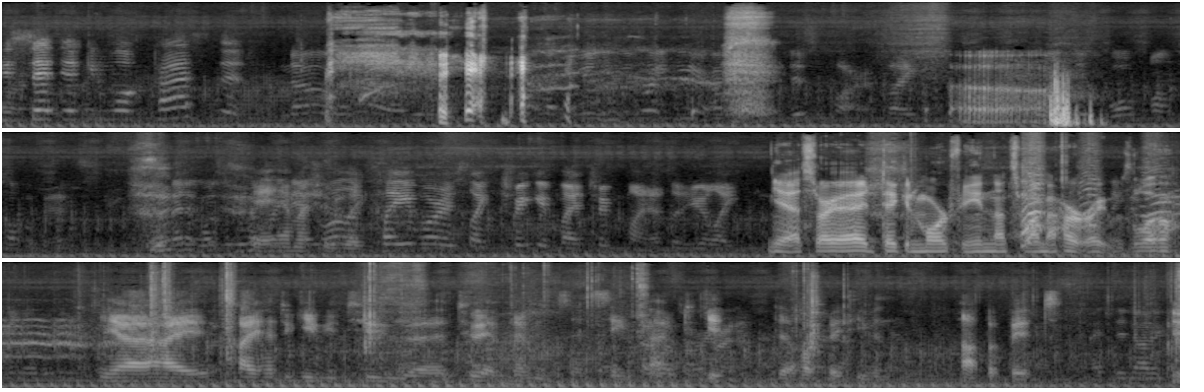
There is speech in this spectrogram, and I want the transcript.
You Polaris. said you can walk past it. No, no, I mean, I mean, he's right here. I mean, this far. Like, Uh, just walk on top of it. And then it was in the Yeah, Emma right should Well, like. the claymore is like triggered by trick mine. I thought you were like. yeah, sorry, I had taken morphine. That's why my heart rate was low. Yeah, I I had to give you two uh, two epidemics at the same time to get the heart rate even up a bit. Yeah.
